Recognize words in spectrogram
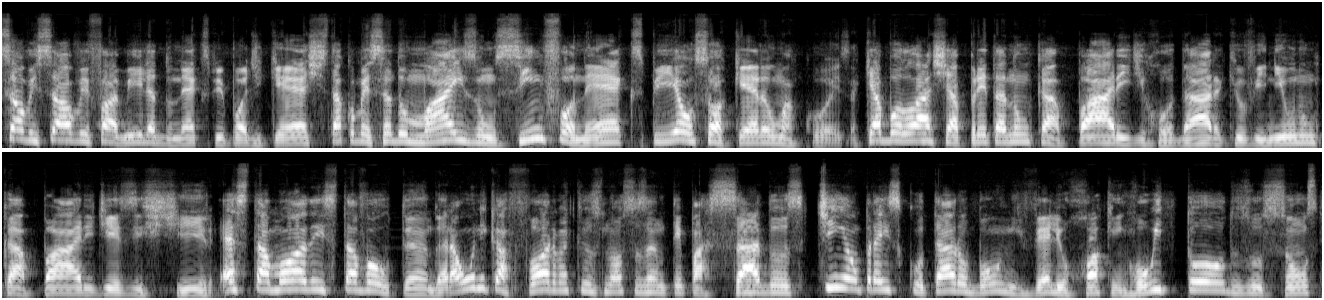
Salve, salve família do Nexp Podcast. Está começando mais um Sinfonexp eu só quero uma coisa: que a bolacha preta nunca pare de rodar, que o vinil nunca pare de existir. Esta moda está voltando. Era a única forma que os nossos antepassados tinham para escutar o bom e velho rock and roll e todos os sons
